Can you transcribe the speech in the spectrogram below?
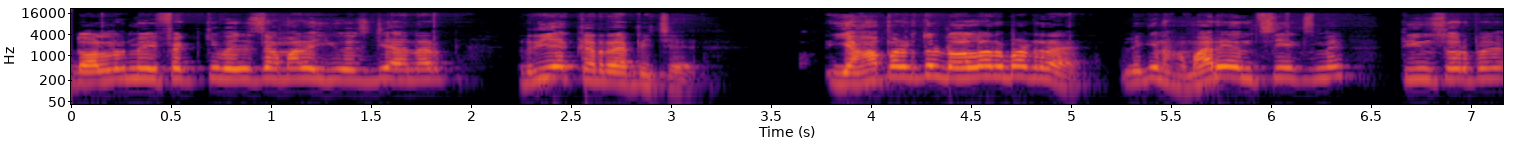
डॉलर में इफ़ेक्ट की वजह से हमारे यूएसडी आईएनआर रिएक्ट कर रहा है पीछे। यहाँ पर तो डॉलर बढ़ रहा है लेकिन हमारे एमसीएक्स में तीन सौ रुपए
